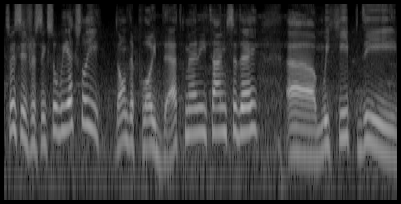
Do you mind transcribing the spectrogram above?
So it's interesting. So we actually don't deploy that many times a day. Um, we keep the,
